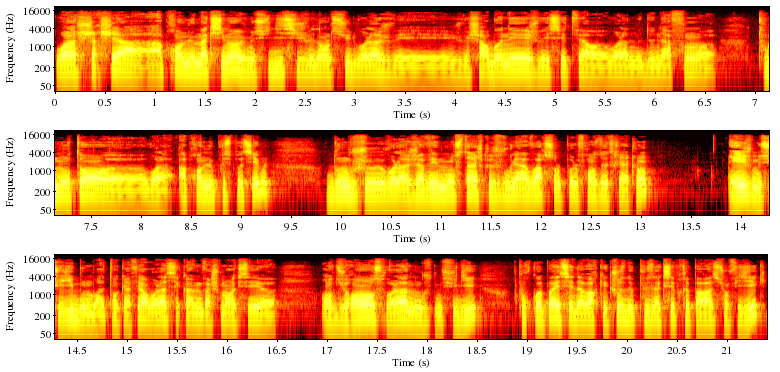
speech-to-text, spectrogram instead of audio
voilà, je cherchais à, apprendre le maximum. Je me suis dit si je vais dans le sud, voilà, je vais je vais charbonner, je vais essayer de faire voilà de me donner à fond tout mon temps, euh, voilà, apprendre le plus possible. Donc je, voilà, j'avais mon stage que je voulais avoir sur le pôle France de triathlon, et je me suis dit bon bah tant qu'à faire, voilà, c'est quand même vachement axé euh, endurance, voilà. Donc je me suis dit pourquoi pas essayer d'avoir quelque chose de plus axé préparation physique.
